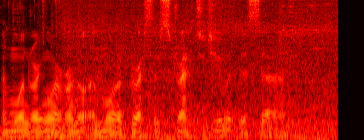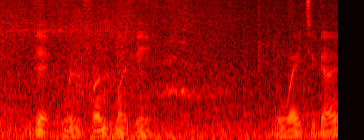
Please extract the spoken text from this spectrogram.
I'm wondering whether or not a more aggressive strategy with this uh, vehicle in front might be the way to go.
